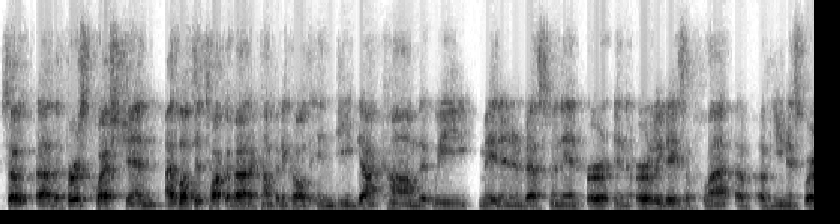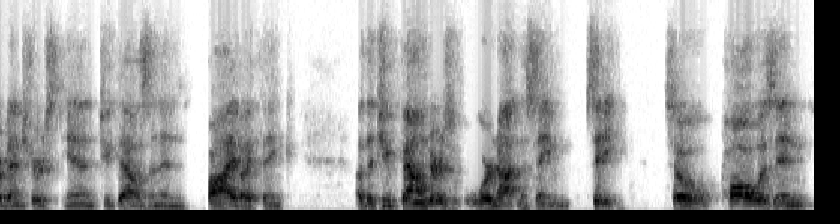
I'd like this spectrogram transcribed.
So uh, the first question, I love to talk about a company called Indeed.com that we made an investment in er, in the early days of, flat, of, of Union Square Ventures in 2005, I think. Uh, the two founders were not in the same city. So Paul was in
